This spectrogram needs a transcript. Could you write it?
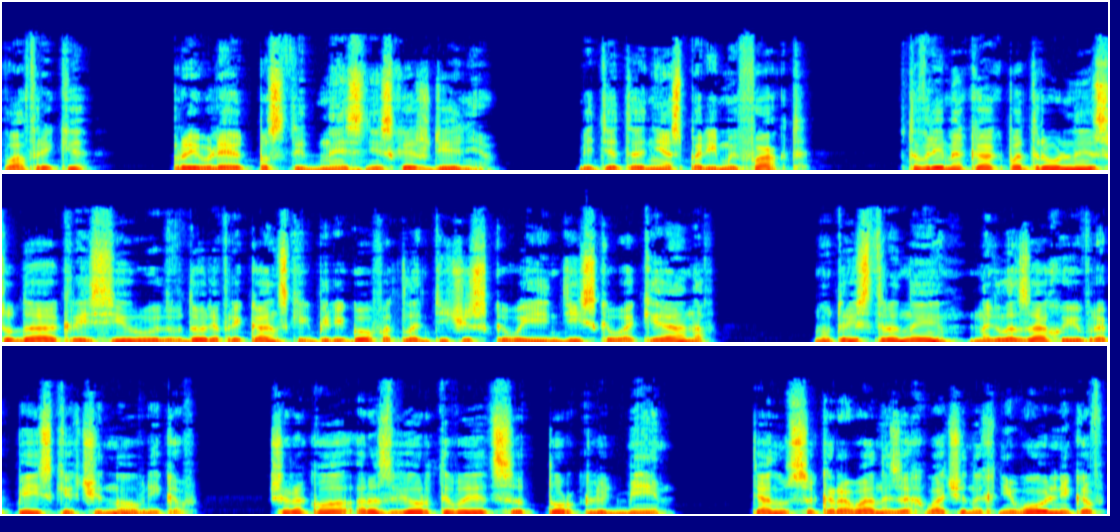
в Африке проявляют постыдное снисхождение. Ведь это неоспоримый факт. В то время как патрульные суда крейсируют вдоль африканских берегов Атлантического и Индийского океанов, Внутри страны, на глазах у европейских чиновников, широко развертывается торг людьми. Тянутся караваны захваченных невольников,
